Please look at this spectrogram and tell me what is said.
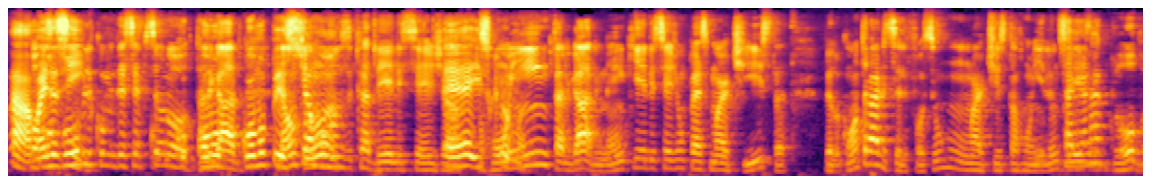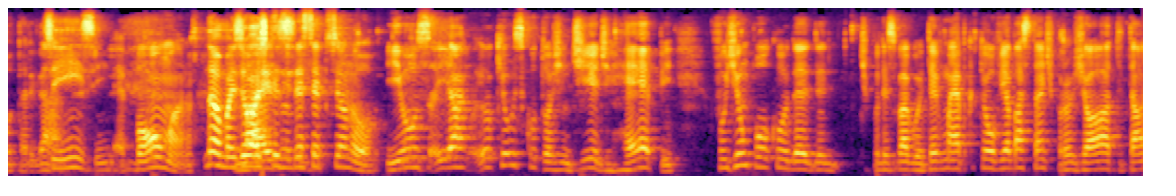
Ah, como mas assim, público me decepcionou, tá como, ligado? como pessoa... Não que a música dele seja É, eu- ruim, tá ligado? Nem que ele seja um péssimo artista. Pelo contrário, se ele fosse um, um artista ruim, ele não Sim, estaria na Globo, tá ligado? Sim, sim. É bom, mano. Não, mas eu acho que me assim, decepcionou. E, os, e a- o que eu escuto hoje em dia de rap fugiu um pouco de, de- tipo, desse bagulho. Teve uma época que eu ouvia bastante Projota e tal.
